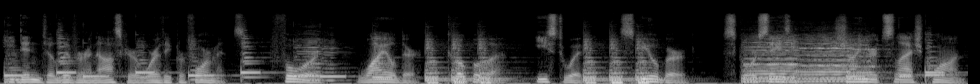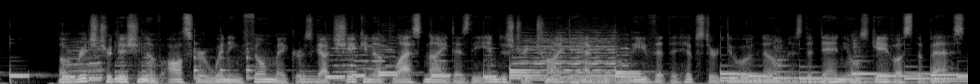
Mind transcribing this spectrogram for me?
He didn't deliver an Oscar-worthy performance. Ford, Wilder, Coppola, Eastwood, Spielberg, Scorsese, Scheinert slash Kwan. A rich tradition of Oscar-winning filmmakers got shaken up last night as the industry tried to have you believe that the hipster duo known as the Daniels gave us the best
